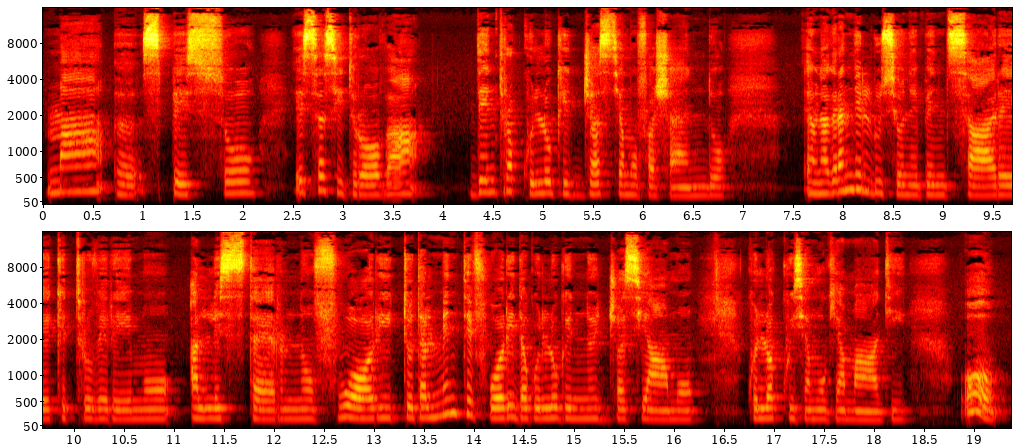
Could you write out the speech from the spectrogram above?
ma uh, spesso essa si trova dentro a quello che già stiamo facendo. È una grande illusione pensare che troveremo all'esterno, fuori, totalmente fuori da quello che noi già siamo, quello a cui siamo chiamati. O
